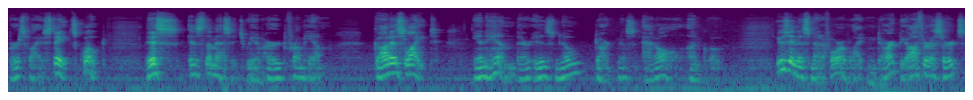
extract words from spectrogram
verse 5 states, quote, This is the message we have heard from him. God is light. In him there is no darkness at all, unquote. Using this metaphor of light and dark, the author asserts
